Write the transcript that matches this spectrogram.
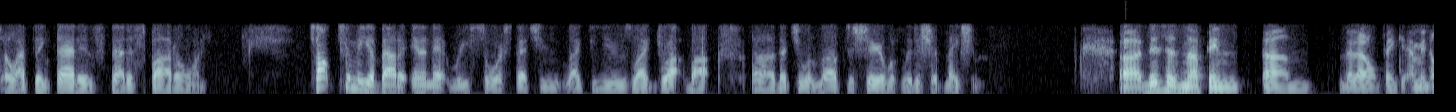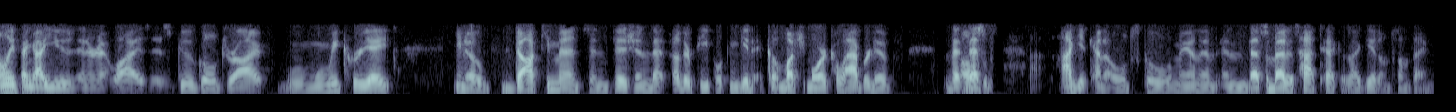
So I think that is that is spot on. Talk to me about an internet resource that you like to use, like Dropbox, uh, that you would love to share with Leadership Nation. Uh, this is nothing um, that I don't think. I mean, the only thing I use internet-wise is Google Drive when we create, you know, documents and vision that other people can get much more collaborative. That awesome. that's I get kind of old school, man, and and that's about as high tech as I get on some things.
